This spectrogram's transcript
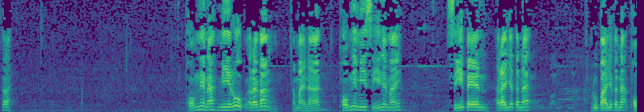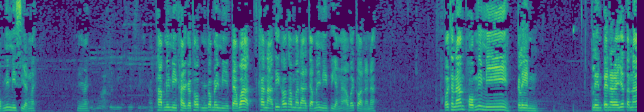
เท่าไหร่ผมเนี่ยนะมีรูปอะไรบ้างเอาใหม่นะ ผมเนี่ยมีสีใช่ไหมสีเป็นอะไรยตนะ รูปายตนะ ผมนี่มีเสียงไหมมีไหม ถ้าไม่มีใครกระทบมันก็ไม่มี แต่ว่าขณะที่เขาธรรมดาจะไม่มีเสียงเอาไว้ก่อนนะนะ เพราะฉะนั้นผมนี่มีกลิ่น กลิ่นเป็นอะไรยตนะ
